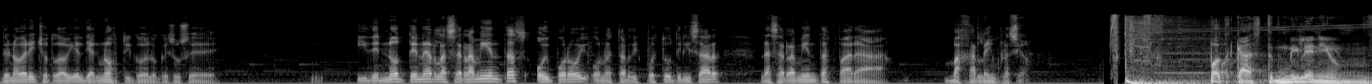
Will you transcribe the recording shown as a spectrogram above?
de no haber hecho todavía el diagnóstico de lo que sucede y de no tener las herramientas hoy por hoy o no estar dispuesto a utilizar las herramientas para bajar la inflación. Podcast Millennium.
